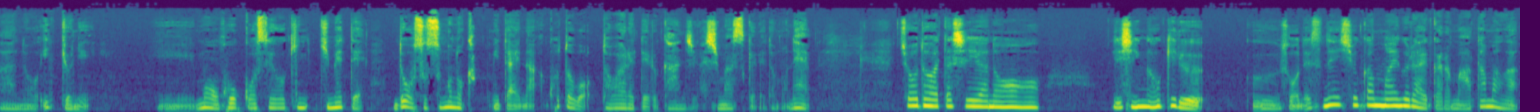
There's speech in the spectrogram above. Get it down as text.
あの一挙にもう方向性を決めてどう進むのかみたいなことを問われている感じがしますけれどもね。ちょうど私あの地震が起きるそうですね。1週間前ぐらいから、まあ、頭が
